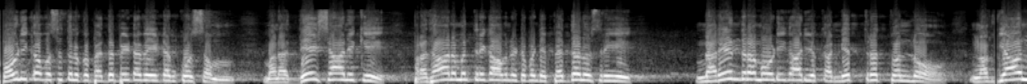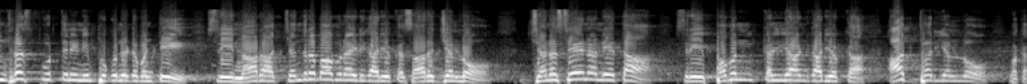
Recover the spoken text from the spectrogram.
మౌలిక వసతులకు పెద్దపీట వేయటం కోసం మన దేశానికి ప్రధానమంత్రిగా ఉన్నటువంటి పెద్దలు శ్రీ నరేంద్ర మోడీ గారి యొక్క నేతృత్వంలో నవ్యాంధ్ర స్ఫూర్తిని నింపుకున్నటువంటి శ్రీ నారా చంద్రబాబు నాయుడు గారి యొక్క సారథ్యంలో జనసేన నేత శ్రీ పవన్ కళ్యాణ్ గారి యొక్క ఆధ్వర్యంలో ఒక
